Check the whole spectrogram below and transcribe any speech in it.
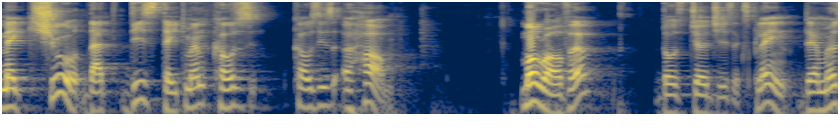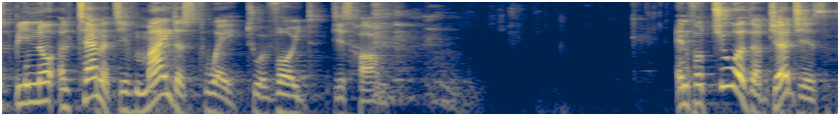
make sure that this statement cause, causes a harm. Moreover, those judges explain, there must be no alternative, mildest way to avoid this harm. And for two other judges,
